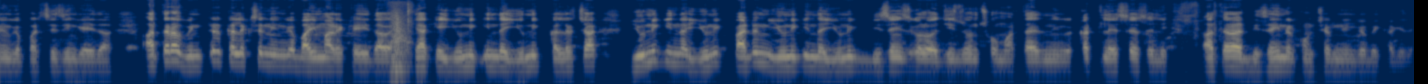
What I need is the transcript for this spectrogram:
ನಿಮಗೆ ಪರ್ಚೇಸಿಂಗ್ಗೆ ಇದಾವೆ ಆ ಥರ ವಿಂಟರ್ ಕಲೆಕ್ಷನ್ ನಿಮಗೆ ಬೈ ಮಾಡೋಕ್ಕೆ ಇದ್ದಾವೆ ಯಾಕೆ? ಯುನಿಕ್ ಇಂದ ಯುನಿಕ್ ಕಲರ್ ಚಾರ್ಟ್ ಯುನಿಕ್ ಇಂದ ಯುನಿಕ್ ಪ್ಯಾಟರ್ನ್ ಯುನಿಕ್ ಇಂದ ಯುನಿಕ್ ಡಿಸೈನ್ಸ್ಗಳು ಒಂದು ಶೋ ಮಾಡ್ತಾ ಇದೆ ನಿಮಗೆ ಕಟ್ ಲೇಸಸ್ ಅಲ್ಲಿ. ಆ ಥರ ಡಿಸೈನರ್ ಕಾನ್ಸೆಪ್ಟ್ ನಿಮಗೆ ಬೇಕಾಗಿದೆ.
